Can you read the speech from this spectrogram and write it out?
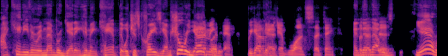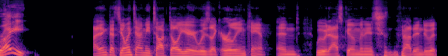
I can't even remember getting him in camp, which is crazy. I'm sure we, we got did. Him in camp. We got okay. him in camp once, I think. And then that it. was yeah, right. I think that's the only time he talked all year was like early in camp, and we would ask him, and he's not into it,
